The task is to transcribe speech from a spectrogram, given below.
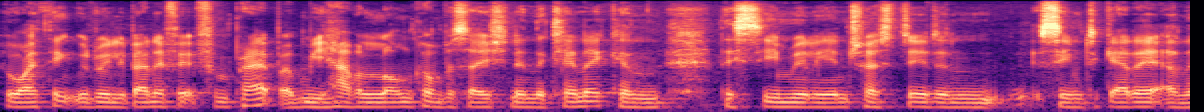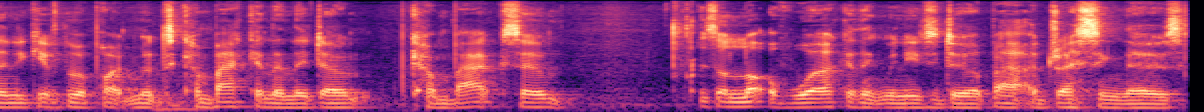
who I think would really benefit from PrEP, and we have a long conversation in the clinic, and they seem really interested and seem to get it, and then you give them appointment to come back, and then they don't come back. So there's a lot of work I think we need to do about addressing those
